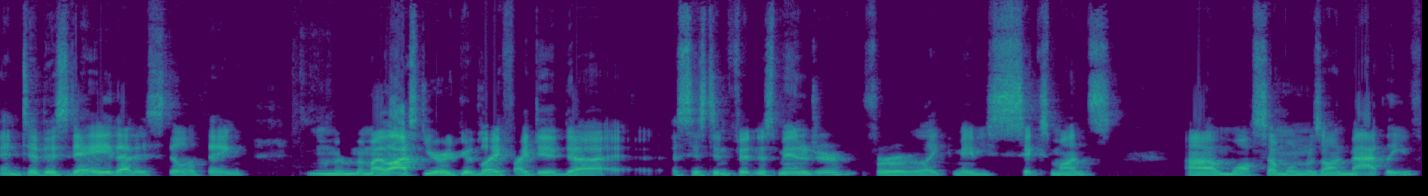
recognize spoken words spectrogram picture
and to this day, that is still a thing my last year at GoodLife, I did uh, assistant fitness manager for like maybe six months um, while someone was on mat leave,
